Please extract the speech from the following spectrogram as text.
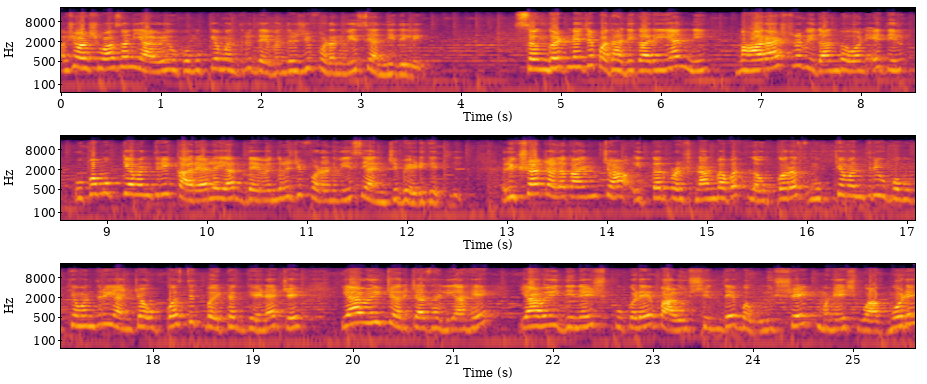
असे आश्वासन यावेळी उपमुख्यमंत्री देवेंद्रजी फडणवीस यांनी दिले. संघटनेचे पदाधिकारी यांनी महाराष्ट्र विधान भवन येथील उपमुख्यमंत्री कार्यालयात देवेंद्रजी फडणवीस यांची भेट घेतली. रिक्षा चालकांच्या इतर प्रश्नांबाबत लवकरच मुख्यमंत्री उपमुख्यमंत्री यांच्या उपस्थित बैठक घेण्याचे यावेळी चर्चा झाली आहे. यावेळी दिनेश कुकडे बाळू शिंदे बबलू शेख महेश वाघमोडे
